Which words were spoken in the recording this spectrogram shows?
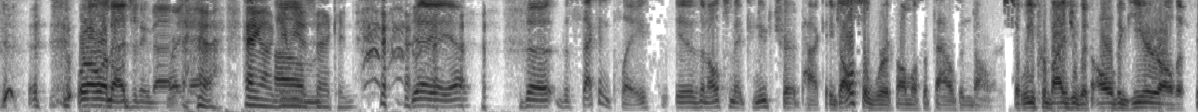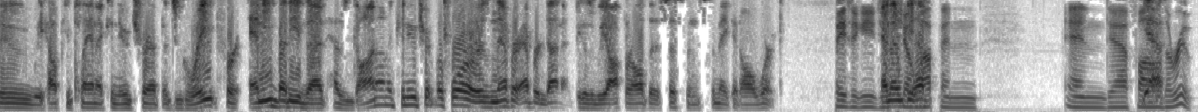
we're all imagining that right now. hang on, give me a Um, second. yeah, yeah, yeah. The the second place is an ultimate canoe trip package, also worth almost a thousand dollars. So we provide you with all the gear, all the food. We help you plan a canoe trip. It's great for anybody that has gone on a canoe trip before or has never ever done it because we offer all the assistance to make it all work. Basically, you and just show have- up and and uh, follow Yeah. the route,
